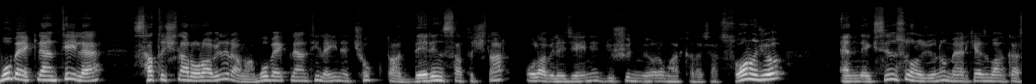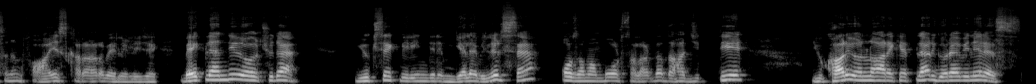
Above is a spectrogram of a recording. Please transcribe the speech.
Bu beklentiyle satışlar olabilir ama bu beklentiyle yine çok da derin satışlar olabileceğini düşünmüyorum arkadaşlar. Sonucu endeksin sonucunu Merkez Bankası'nın faiz kararı belirleyecek. Beklendiği ölçüde yüksek bir indirim gelebilirse o zaman borsalarda daha ciddi yukarı yönlü hareketler görebiliriz.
